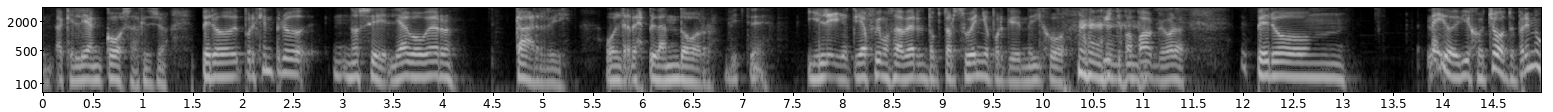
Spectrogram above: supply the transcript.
Mm. a que lean cosas, qué sé yo. Pero, por ejemplo, no sé, le hago ver Carrie o El Resplandor, ¿viste? Y el, otro día fuimos a ver Doctor Sueño porque me dijo, ¿viste, papá? Que ahora. Pero. mm, medio de viejo choto, pero a mí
